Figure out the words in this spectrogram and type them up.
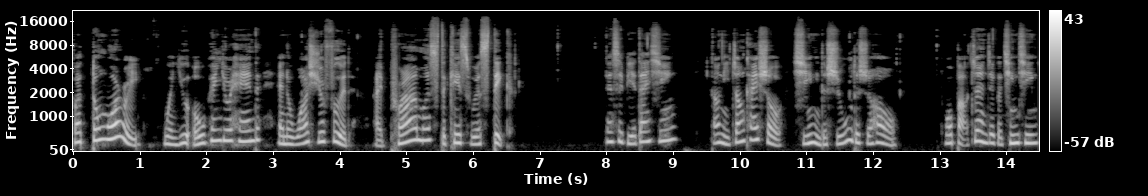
But don't worry, when you open your hand and wash your food, I promise the kiss will stick. 但是别担心，当你张开手洗你的食物的时候，我保证这个亲亲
